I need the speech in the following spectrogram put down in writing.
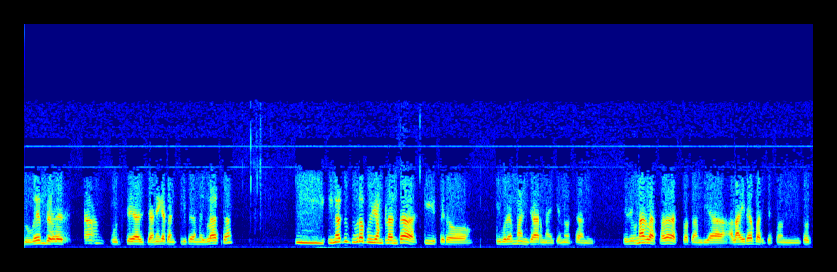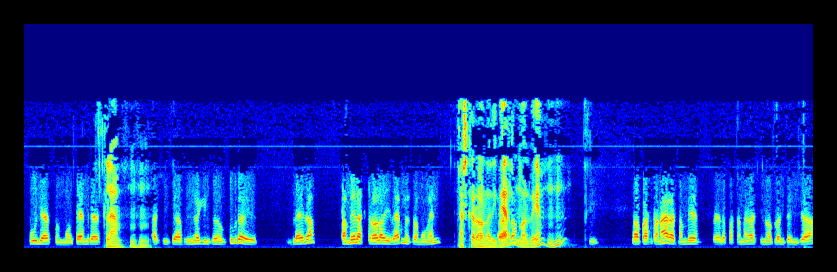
novembre, potser el gener que tanquita també glaça, i finals d'octubre podríem plantar, sí, però si volem menjar-ne i que no se'n... És dir, una glaçada es pot enviar a l'aire perquè són tot fulles, són molt tendres, Clar. Uh -huh. així que el primer 15 d'octubre és bleda. També l'escarola d'hivern és el moment. Escarola d'hivern, molt bé. Uh -huh. Sí. La pastanaga també, perquè la pastanaga si no la plantem ja,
